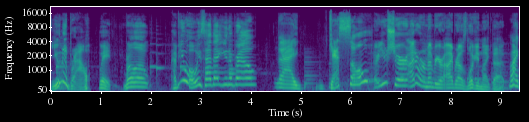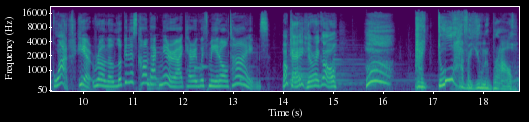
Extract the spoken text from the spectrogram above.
Unibrow? Wait, Rolo, have you always had that unibrow? I guess so. Are you sure? I don't remember your eyebrows looking like that. Like what? Here, Rolo, look in this compact mirror I carry with me at all times. Okay, here I go. I do have a unibrow.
